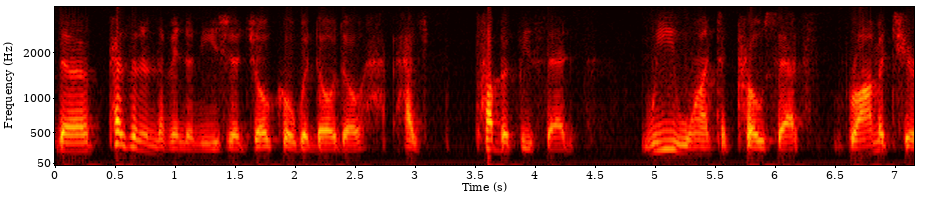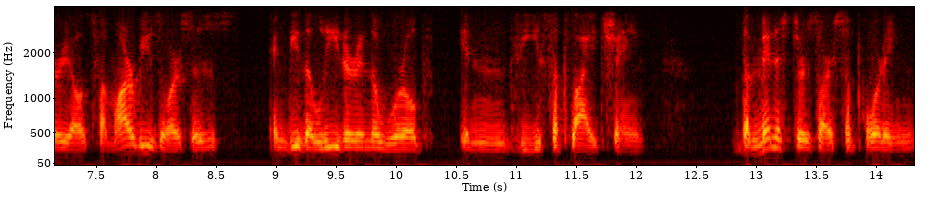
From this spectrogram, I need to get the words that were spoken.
The president of Indonesia, Joko Widodo, has publicly said, we want to process raw materials from our resources and be the leader in the world in the supply chain. The ministers are supporting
